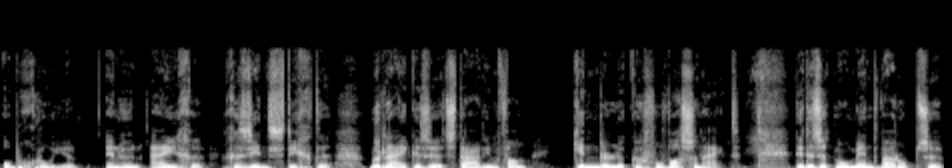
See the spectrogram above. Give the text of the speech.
opgroeien en hun eigen gezin stichten, bereiken ze het stadium van kinderlijke volwassenheid. Dit is het moment waarop ze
